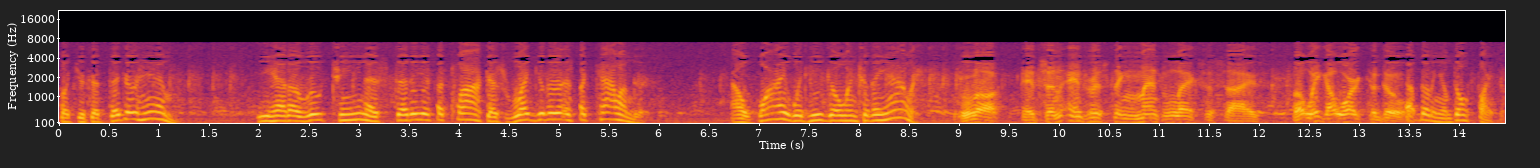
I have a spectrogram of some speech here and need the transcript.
But you could figure him. He had a routine as steady as the clock, as regular as the calendar. Now, why would he go into the alley? Look, it's an interesting mental exercise, but we got work to do. Now, Billingham, don't fight me.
